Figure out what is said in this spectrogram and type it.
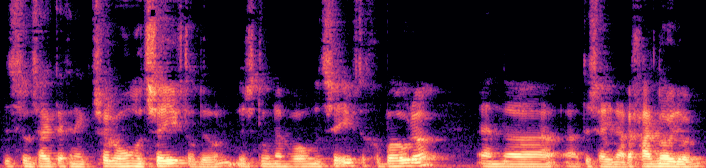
Dus toen zei ik tegen Nick, zullen we 170 doen? Dus toen hebben we 170 geboden. En eh, eh, toen zei hij, nou dat ga ik nooit doen.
